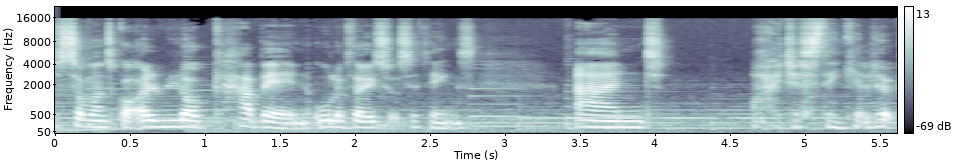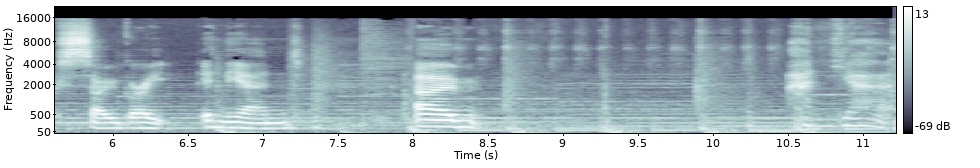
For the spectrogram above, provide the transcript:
someone's got a log cabin all of those sorts of things and I just think it looks so great in the end um, and yeah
